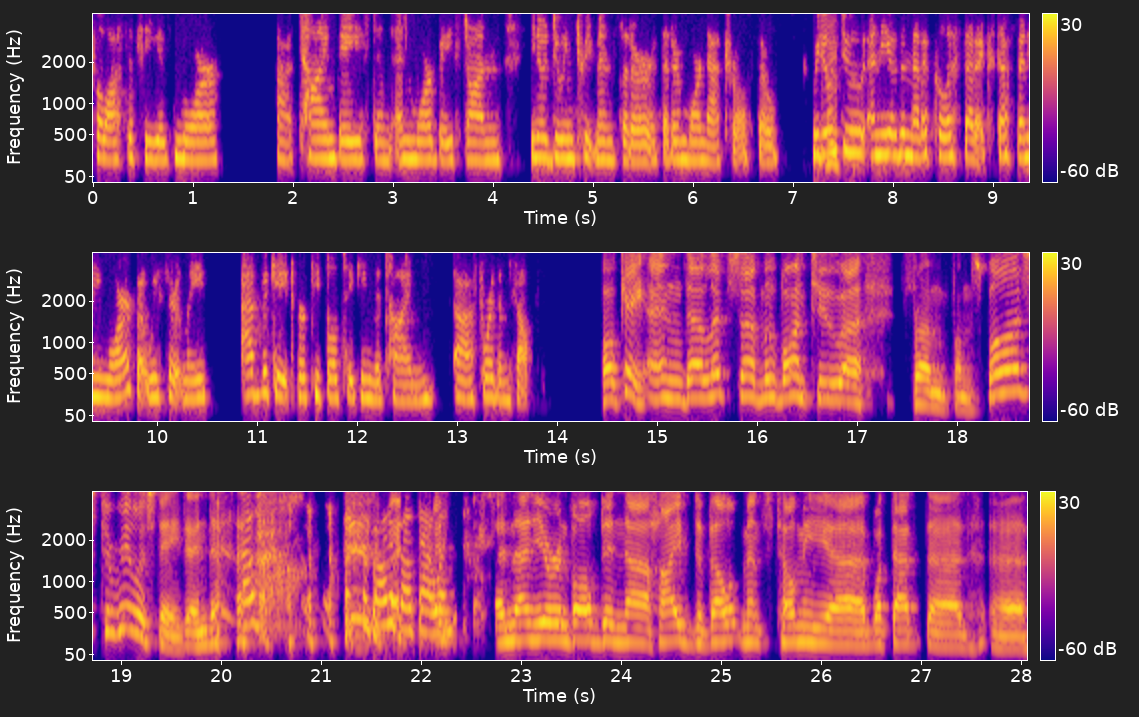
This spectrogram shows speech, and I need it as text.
philosophy is more uh, time based and, and more based on you know doing treatments that are that are more natural. So we don't hmm. do any of the medical aesthetic stuff anymore, but we certainly advocate for people taking the time uh, for themselves. Okay, and uh, let's uh, move on to uh, from from spas to real estate, and oh, I forgot about that one. And then you're involved in uh, Hive Developments. Tell me uh, what that uh,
